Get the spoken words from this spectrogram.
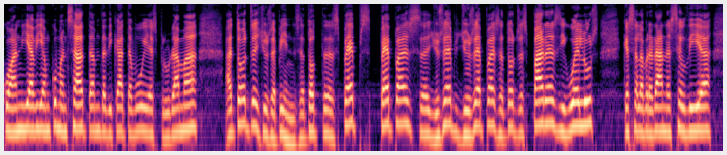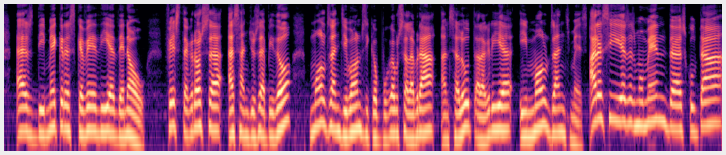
quan ja havíem començat, hem dedicat avui el programa a tots els Josepins, a tots els Peps, Pepes, Joseps, Josepes, a tots els pares i güelos que celebraran el seu dia el dimecres que ve, dia de nou. Festa grossa a Sant Josep i Do, molts anys i bons i que ho pugueu celebrar en salut, alegria i molts anys més. Ara sí, és el moment d'escoltar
